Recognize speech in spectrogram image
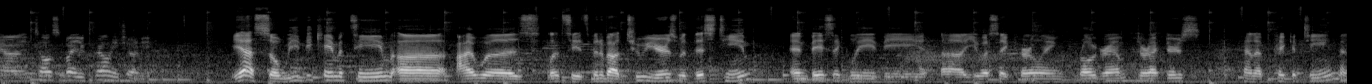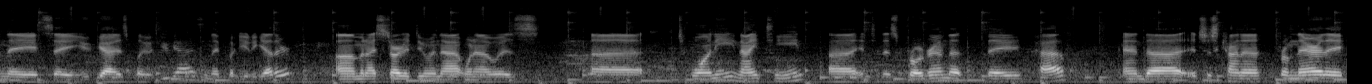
And tell us about your curling journey. Yeah, so we became a team. Uh, I was, let's see, it's been about two years with this team, and basically the uh, USA Curling program directors kind of pick a team and they say, you guys play with you guys, and they put you together. Um, and I started doing that when I was uh, 20, 19, uh, into this program that they have. And uh, it's just kind of from there, they,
